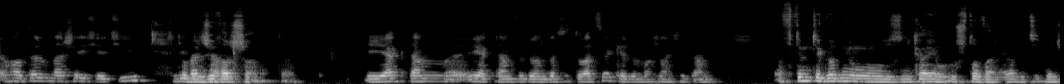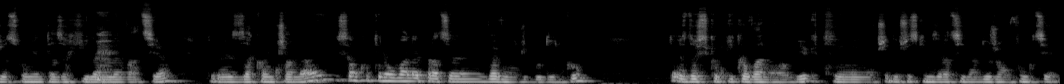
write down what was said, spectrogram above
e, hotel w naszej sieci, czyli To będzie Warszawa. Warszawa, tak. I jak tam, jak tam wygląda sytuacja, kiedy można się tam W tym tygodniu znikają rusztowania, więc będzie odsłonięta za chwilę elewacja, która jest zakończona i są kontynuowane prace wewnątrz budynku. To jest dość skomplikowany obiekt, e, przede wszystkim z racji na dużą funkcję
